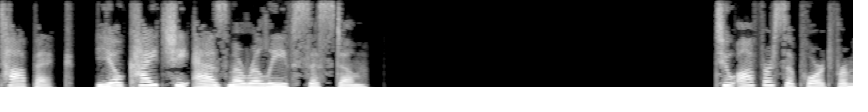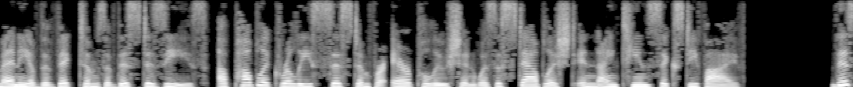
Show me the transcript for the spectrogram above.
Topic. Yokkaichi Asthma Relief System To offer support for many of the victims of this disease, a public release system for air pollution was established in 1965. This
